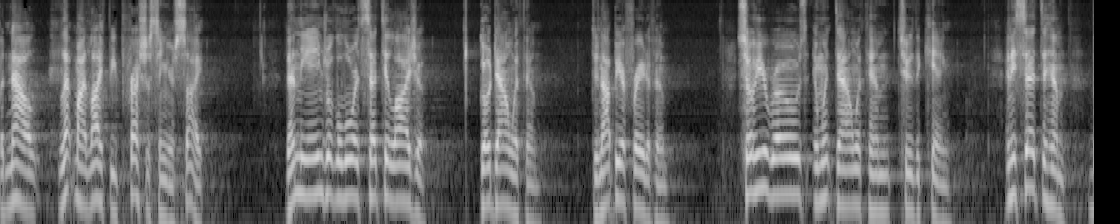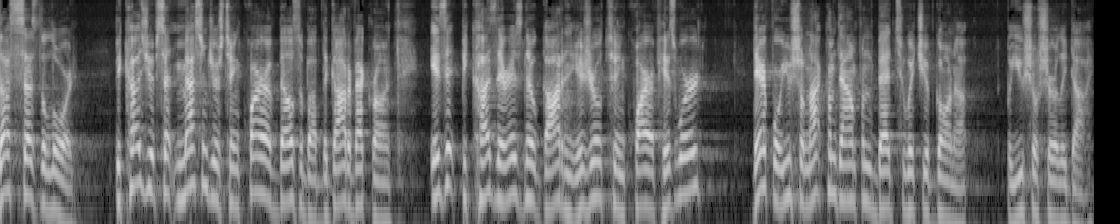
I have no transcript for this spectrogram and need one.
But now let my life be precious in your sight. Then the angel of the Lord said to Elijah, Go down with him. Do not be afraid of him. So he arose and went down with him to the king. And he said to him, Thus says the Lord, because you have sent messengers to inquire of Beelzebub, the god of Ekron, is it because there is no God in Israel to inquire of his word? Therefore, you shall not come down from the bed to which you have gone up, but you shall surely die.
